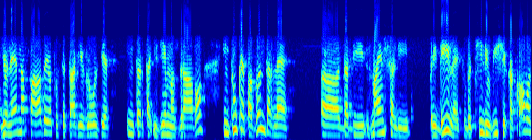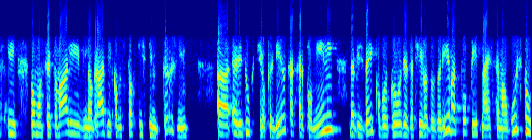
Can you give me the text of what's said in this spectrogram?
jo ne napadajo, to se pravi je grozje in trta izjemno zdravo. In tukaj pa vendarle, uh, da bi zmanjšali pridelek v cilju više kakovosti, bomo svetovali vinogradnikom, sploh tistim tržnim, uh, redukcijo pridelka, kar pomeni, da bi zdaj, ko bo grozdje začelo dozorevati po 15. augustu,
